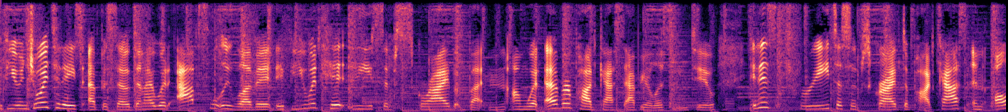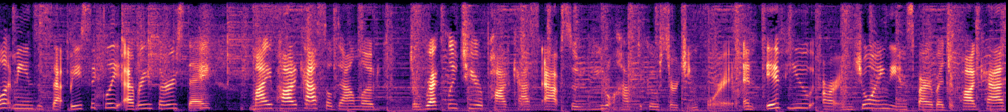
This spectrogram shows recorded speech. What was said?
If you enjoyed today's episode, then I would absolutely love it if you would hit the subscribe button on whatever podcast app you're listening to. It is free to subscribe to podcasts, and all it means is that basically every Thursday, my podcast will download directly to your podcast app so you don't have to go searching for it. And if you are enjoying the Inspire Budget podcast,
